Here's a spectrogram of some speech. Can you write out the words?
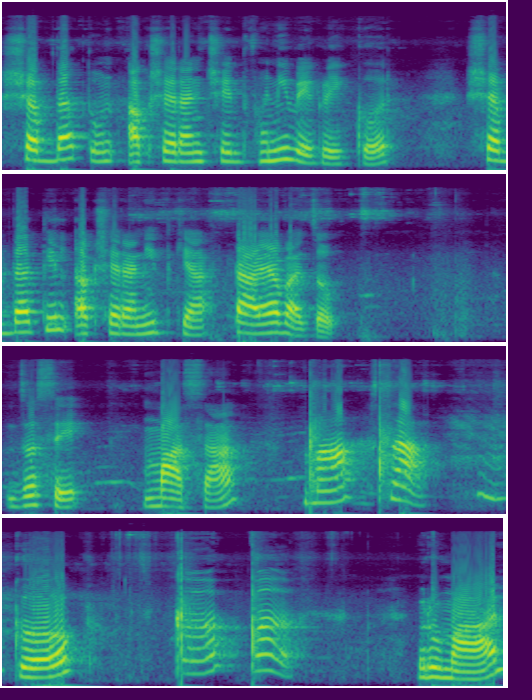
शब्दातून अक्षरांचे ध्वनी वेगळे कर. शब्दातील अक्षरांइतक्या टाळ्या वाजव. जसे मासा. मासा. कप. कप. रुमाल.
